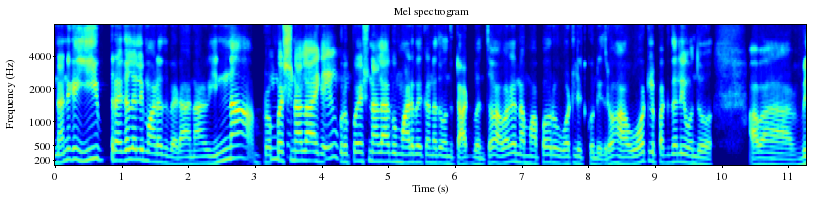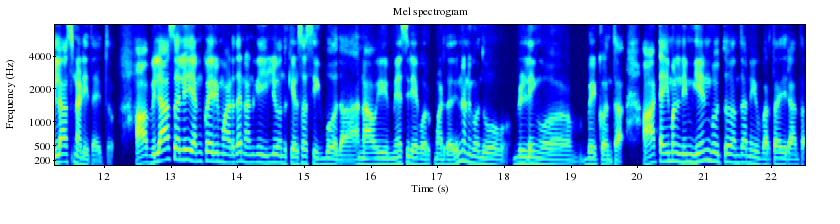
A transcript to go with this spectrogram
ನನಗೆ ಈ ಟ್ರಗಲ್ ಅಲ್ಲಿ ಮಾಡೋದು ಬೇಡ. ನಾವು ಇನ್ನ ಪ್ರೊಫೆಷನಲ್ ಆಗಿ ಪ್ರೊಫೆಷನಲ್ ಆಗಿ ಮಾಡ್ಬೇಕನ್ನೋದು ಒಂದು ಟಾಟ್ ಬಂತು. ಅವಾಗ ನಮ್ಮ ಅಪ್ಪ ಅವರು ಹೋಟ್ಲ್ ಇಟ್ಕೊಂಡಿದ್ರು. ಆ ಹೋಟ್ಲ್ ಪಕ್ಕದಲ್ಲಿ ಒಂದು ಅವ ವಿಲಾಸ್ ನಡೀತಾ ಇತ್ತು. ಆ ವಿಲಾಸಲ್ಲಿ ಎನ್ಕ್ವೈರಿ ಮಾಡಿದೆ ನನಗೆ ಇಲ್ಲಿ ಒಂದು ಕೆಲಸ ಸಿಗ್ಬೋದಾ? ನಾವು ಈ ಮೇಸ್ತ್ರಿಯಾಗಿ ವರ್ಕ್ ಮಾಡ್ತಾ ಇದ್ದೀನಿ ನನಗೊಂದು ಬಿಲ್ಡಿಂಗ್ ಬೇಕು ಅಂತ. ಆ ಟೈಮಲ್ಲಿ ನಿಮ್ಗೆ ಏನು ಗೊತ್ತು ಅಂತ ನೀವು ಬರ್ತಾ ಇದ್ದೀರಾ ಅಂತ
